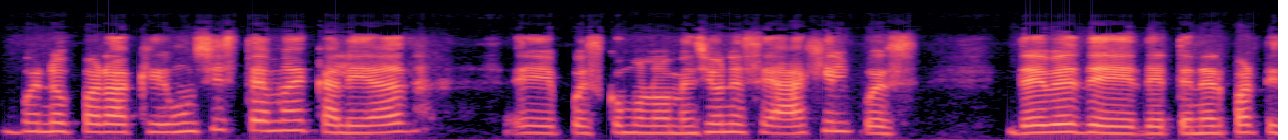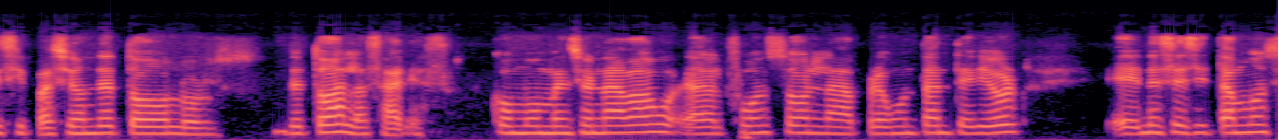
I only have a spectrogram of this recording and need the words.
Bueno, para que un sistema de calidad, eh, pues como lo mencioné, sea ágil, pues debe de, tener participación de todos los, de todas las áreas. Como mencionaba Alfonso en la pregunta anterior, eh, necesitamos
